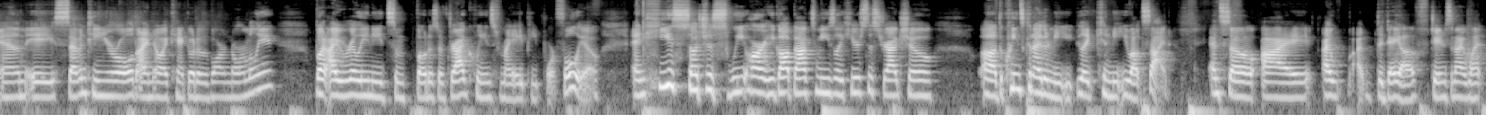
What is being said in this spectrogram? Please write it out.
am a 17 year old. I know I can't go to the bar normally, but I really need some photos of drag queens for my AP portfolio." And he's such a sweetheart. He got back to me. He's like, "Here's this drag show. Uh, the queens can either meet you, like can meet you outside." And so I, I, I, the day of, James and I went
